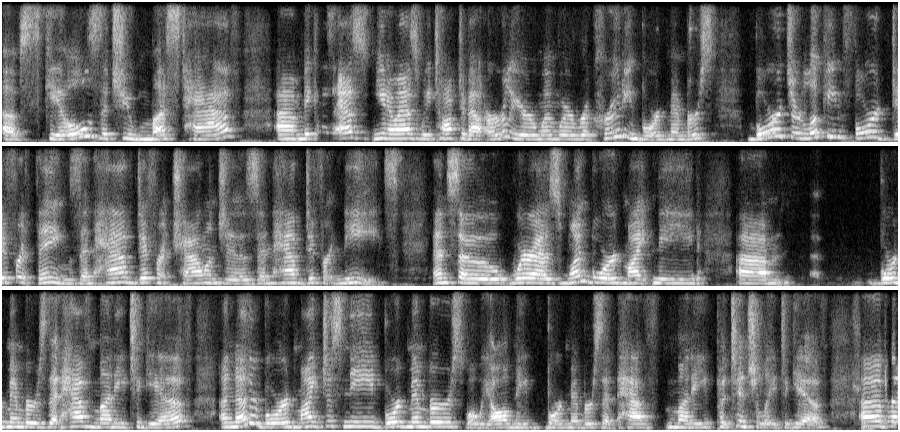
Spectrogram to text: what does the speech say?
of skills that you must have um, because as you know as we talked about earlier when we're recruiting board members boards are looking for different things and have different challenges and have different needs. And so whereas one board might need um, board members that have money to give. Another board might just need board members. Well, we all need board members that have money potentially to give. Sure. Uh, but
